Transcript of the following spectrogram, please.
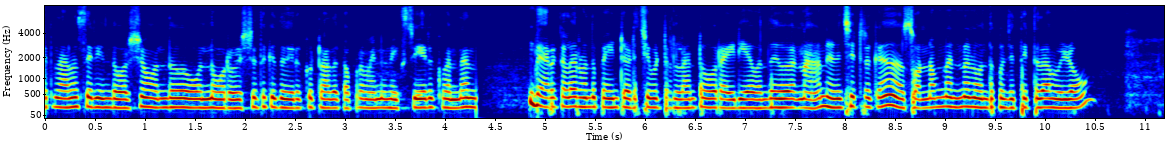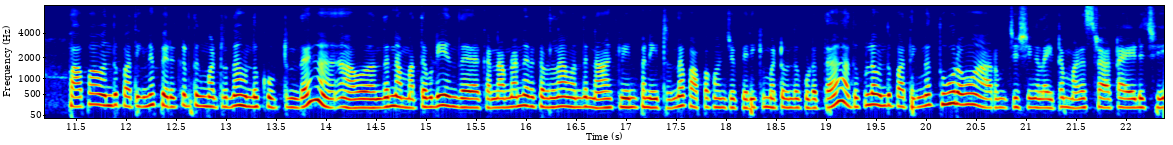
இருந்தாலும் சரி இந்த வருஷம் வந்து ஒன்று ஒரு வருஷத்துக்கு இது இருக்கட்டும். அதுக்கப்புறம் என்ன நெக்ஸ்ட் இயருக்கு வந்து வேறு கலர் வந்து பெயிண்ட் அடித்து விட்டுறலான்ட்டு ஒரு ஐடியா வந்து நான் நினச்சிட்ருக்கேன் சொன்னோம்னா இன்னும் வந்து கொஞ்சம் திட்டு தான் விழும். பாப்பா வந்து பார்த்திங்கன்னா பெருக்கிறதுக்கு மட்டும்தான் வந்து கூப்பிட்டுருந்தேன். அவள் வந்து நான் மற்றபடி இந்த கண்ணாமண்ணான்னு இருக்கிறதெல்லாம் வந்து நான் க்ளீன் பண்ணிகிட்டு இருந்தேன். பாப்பா கொஞ்சம் பெருக்கி மட்டும் வந்து கொடுத்தேன் அதுக்குள்ளே வந்து பார்த்திங்கன்னா தூரவும் ஆரம்பிச்சிச்சிங்க லைட்டாக மழை ஸ்டார்ட் ஆகிடுச்சு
